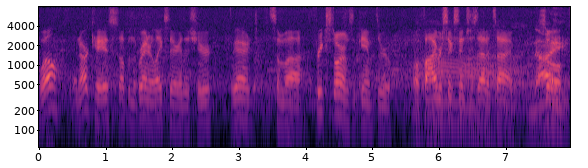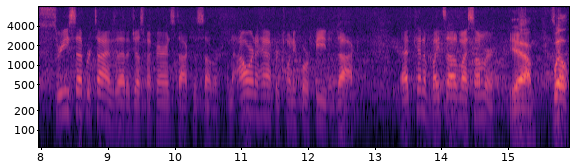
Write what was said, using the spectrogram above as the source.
Well, in our case, up in the Brainerd Lakes area this year, we had some uh, freak storms that came through, about five or six ah, inches at a time. Nice. So three separate times I had to adjust my parents' dock this summer. An hour and a half or 24 feet of dock. That kind of bites out of my summer. Yeah. Well,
